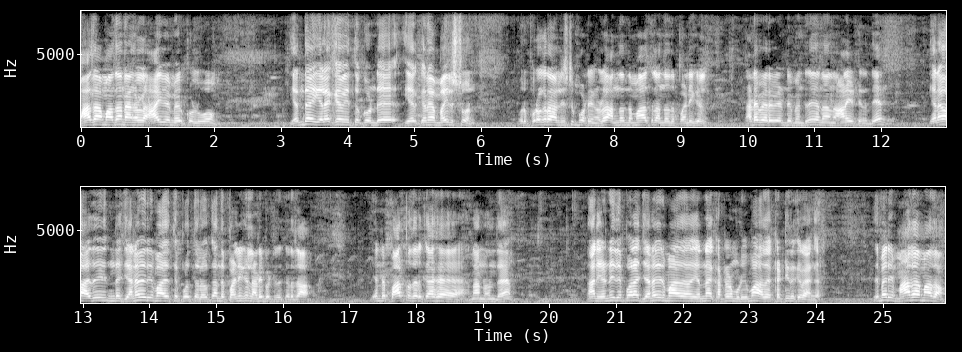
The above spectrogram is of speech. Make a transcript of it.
மாதா மாதம் நாங்கள் ஆய்வை மேற்கொள்வோம். எந்த இலக்கை வைத்துக்கொண்டு ஏற்கனவே மைல்ஸ்டோன் ஒரு ப்ரோக்ராம் லிஸ்ட்டு போட்டீங்களோ அந்தந்த மாதத்தில் அந்தந்த பணிகள் நடைபெற வேண்டும் என்று நான் ஆணையிட்டிருந்தேன். எனவே அது இந்த ஜனவரி மாதத்தை பொறுத்தளவுக்கு அந்த பணிகள் நடைபெற்றிருக்கிறதா என்று பார்ப்பதற்காக நான் வந்தேன். நான் எண்ணியதை போல் ஜனவரி மாதம் என்ன கட்ட முடியுமோ அதை கட்டியிருக்கிறாங்க. இதுமாதிரி மாதா மாதம்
